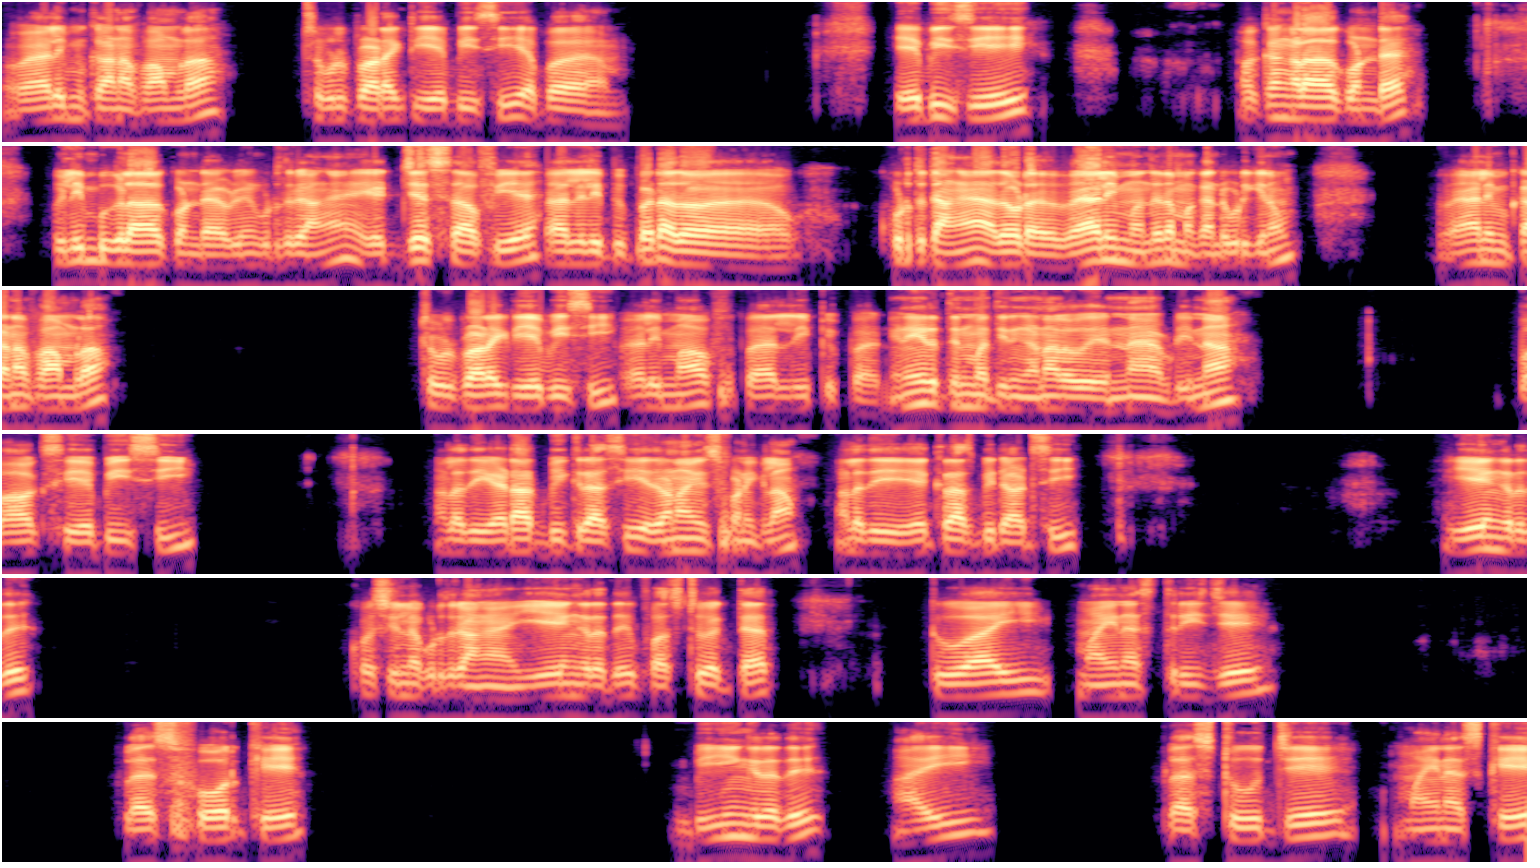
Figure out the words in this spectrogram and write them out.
வேல்யூமுக்கான ஃபார்முலா ட்ரிபிள் ப்ராடக்ட் ஏபிசி அப்போ ஏபிசியை பக்கங்களாக கொண்ட விளிம்புகளாக கொண்ட அப்படின்னு கொடுத்துருக்காங்க. எட்ஜஸ் ஆஃப் ஏ parallelepiped அதை கொடுத்துட்டாங்க. அதோட வேல்யூம் வந்து நம்ம கண்டுபிடிக்கணும். வேல்யூமுக்கான formula triple product ABC volume of parallelepiped இணையத்தின் மத்தியின் கன அளவு என்ன அப்படின்னா பாக்ஸ் ஏபிசி அல்லது A dot B cross C எது யூஸ் பண்ணிக்கலாம். அல்லது A cross B dot C ஏங்கிறது கொஸ்டினில் கொடுத்துருக்காங்க. ஏங்கிறது first vector two I minus three J plus four K பிங்கிறது I plus two J minus K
